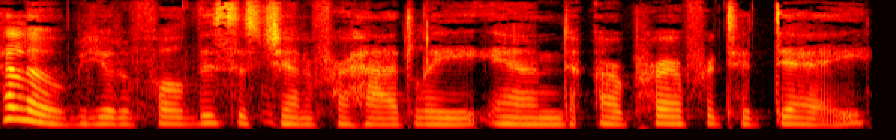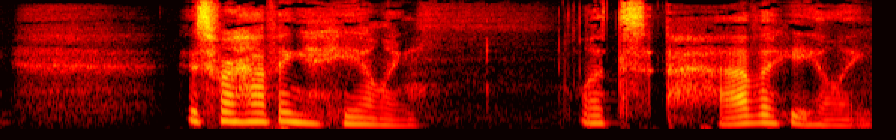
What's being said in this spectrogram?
Hello, beautiful. This is Jennifer Hadley, and our prayer for today is for having a healing. Let's have a healing.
